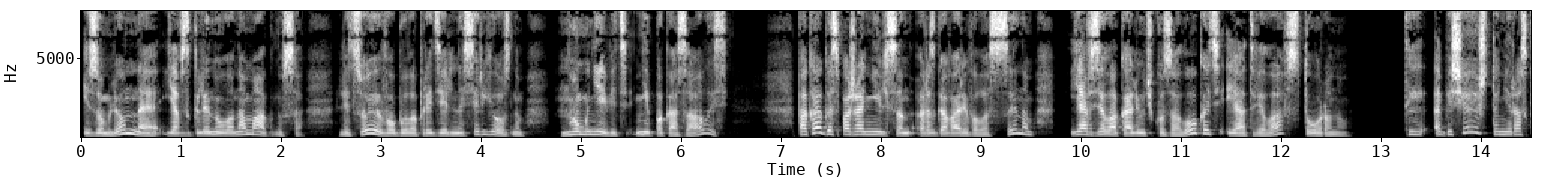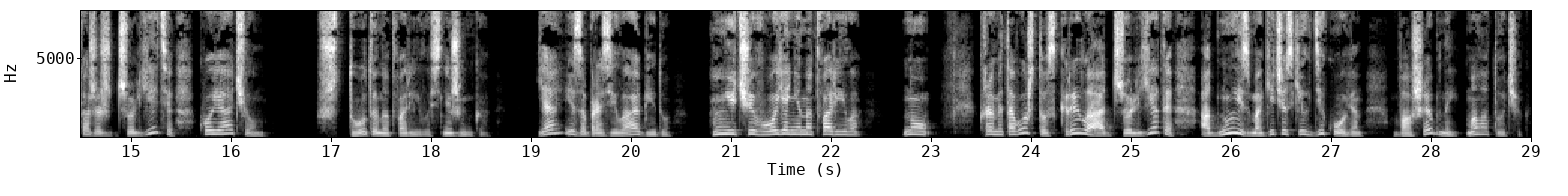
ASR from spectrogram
Изумленная, я взглянула на Магнуса. Лицо его было предельно серьезным. Но мне ведь не показалось. Пока госпожа Нильсон разговаривала с сыном, я взяла колючку за локоть и отвела в сторону. «Ты обещаешь, что не расскажешь Джульетте кое о чем?» «Что ты натворила, Снежинка?» Я изобразила обиду. «Ничего я не натворила. Ну, кроме того, что скрыла от Джульетты одну из магических диковин — волшебный молоточек.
